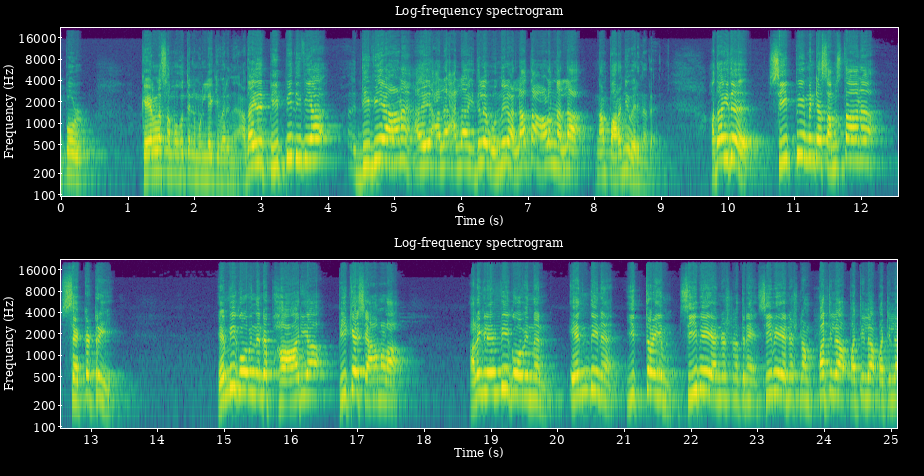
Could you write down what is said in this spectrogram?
ഇപ്പോൾ കേരള സമൂഹത്തിന് മുന്നിലേക്ക് വരുന്നത്. അതായത് പി പി ദിവ്യ ദിവ്യയാണ് അല്ല അല്ല ഇതിൽ ഒന്നിനും അല്ലാത്ത ആളെന്നല്ല നാം പറഞ്ഞു വരുന്നത്. അതായത് സി പി എമ്മിന്റെ സംസ്ഥാന സെക്രട്ടറി എം വി ഗോവിന്ദന്റെ ഭാര്യ പി കെ ശ്യാമള അല്ലെങ്കിൽ എം വി ഗോവിന്ദൻ എന്തിന് ഇത്രയും സി ബി ഐ അന്വേഷണത്തിന് സി ബി ഐ അന്വേഷണം പറ്റില്ല പറ്റില്ല പറ്റില്ല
